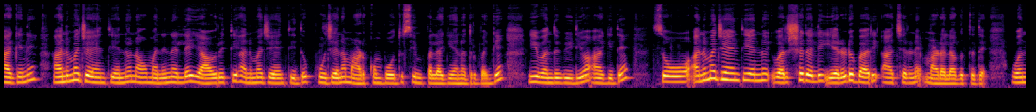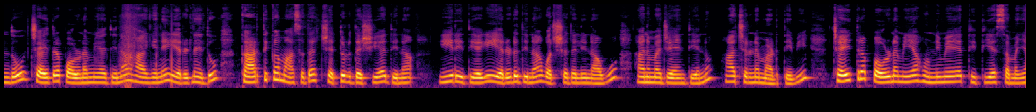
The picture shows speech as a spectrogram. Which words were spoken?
ಹಾಗೆಯೇ ಹನುಮ ಜಯಂತಿಯನ್ನು ನಾವು ಮನೆಯಲ್ಲೇ ಯಾವ ರೀತಿ ಹನುಮ ಜಯಂತಿದು ಪೂಜೆನ ಮಾಡ್ಕೊಬೋದು ಸಿಂಪಲ್ಲಾಗಿ ಅನ್ನೋದ್ರ ಬಗ್ಗೆ ಈ ಒಂದು ವಿಡಿಯೋ ಆಗಿದೆ. ಸೊ ಹನುಮ ಜಯಂತಿಯನ್ನು ವರ್ಷದಲ್ಲಿ ಎರಡು ಬಾರಿ ಆಚರಣೆ ಮಾಡಲಾಗುತ್ತದೆ. ಒಂದು ಚೈತ್ರ ಪೌರ್ಣಮಿಯ ದಿನ ಹಾಗೆಯೇ ಎರಡನೇದು ಕಾರ್ತಿಕ ಮಾಸದ ಚತುರ್ದಶಿಯ ದಿನ. ಈ ರೀತಿಯಾಗಿ ಎರಡು ದಿನ ವರ್ಷದಲ್ಲಿ ನಾವು ಹನುಮ ಜಯಂತಿಯನ್ನು ಆಚರಣೆ ಮಾಡ್ತೀವಿ. ಚೈತ್ರ ಪೌರ್ಣಮಿಯ ಹುಣ್ಣಿಮೆಯ ತಿಥಿಯ ಸಮಯ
